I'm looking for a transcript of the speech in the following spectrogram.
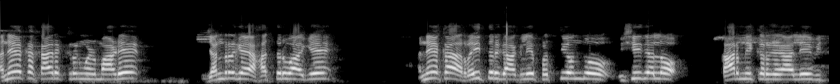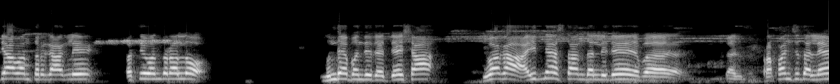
ಅನೇಕ ಕಾರ್ಯಕ್ರಮಗಳು ಮಾಡಿ ಜನರಿಗೆ ಹತ್ತಿರವಾಗಿ ಅನೇಕ ರೈತರಿಗಾಗ್ಲಿ ಪ್ರತಿಯೊಂದು ವಿಷಯದಲ್ಲೂ ಕಾರ್ಮಿಕರಿಗಾಗ್ಲಿ, ವಿದ್ಯಾವಂತರಿಗಾಗಲಿ ಪ್ರತಿಯೊಂದರಲ್ಲೂ ಮುಂದೆ ಬಂದಿದೆ ದೇಶ. ಇವಾಗ ಐದನೇ ಸ್ಥಾನದಲ್ಲಿದೆ ಪ್ರಪಂಚದಲ್ಲೇ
